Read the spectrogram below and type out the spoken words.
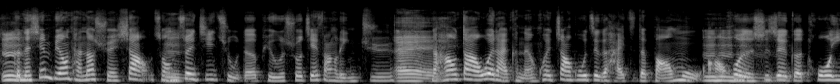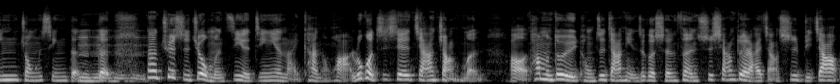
嗯、可能先不用谈到学校，从最基础的，比如说街坊邻居，嗯、然后到未来可能会照顾这个孩子的保姆，嗯、或者是这个托婴中心等等。嗯、那确实，就我们自己的经验来看的话，如果这些家长们，他们对于同志家庭这个身份是相对来讲是比较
